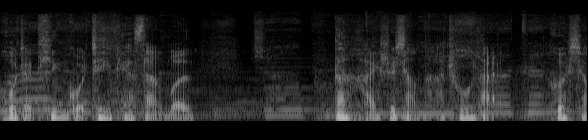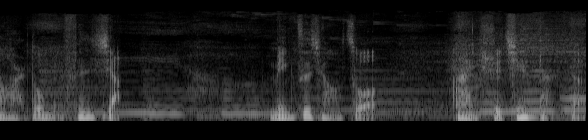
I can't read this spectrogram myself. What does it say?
或者听过这篇散文，但还是想拿出来和小耳朵们分享。名字叫做《爱是艰难的》，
